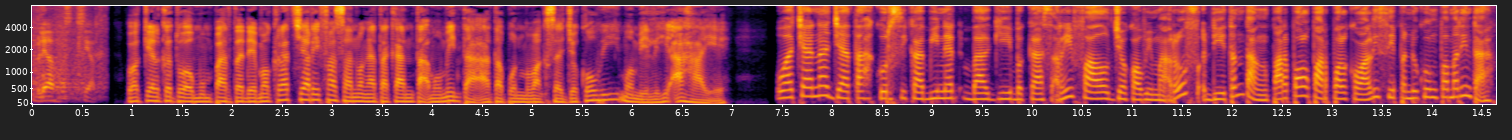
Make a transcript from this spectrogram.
beliau siap. Wakil Ketua Umum Partai Demokrat Syarif Hasan mengatakan tak meminta ataupun memaksa Jokowi memilih AHY. Wacana jatah kursi kabinet bagi bekas rival Jokowi Ma'ruf ditentang parpol-parpol koalisi pendukung pemerintah.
